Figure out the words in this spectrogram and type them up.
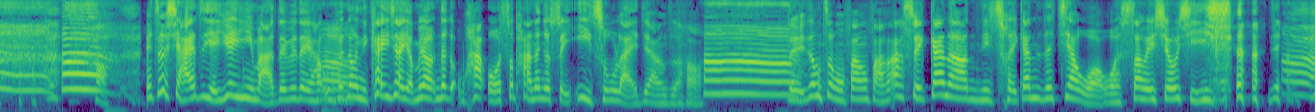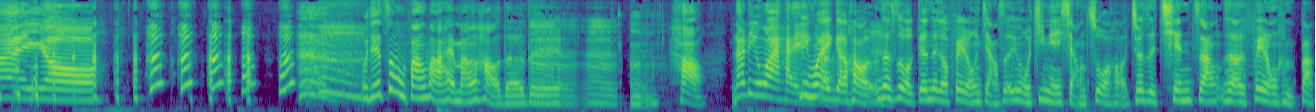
好，哎、欸，这个小孩子也愿意嘛，对不对？好，五分钟你看一下有没有那个，我怕我是怕那个水溢出来这样子哈。啊，对，用这种方法啊，水干了，你水干了再叫我，我稍微休息一下。这样哎呦，我觉得这种方法还蛮好的，对，嗯嗯嗯，好。那另外还有另外一个哈，那是我跟那个费荣讲说，因为我今年想做哈，就是千张，呃，费荣很棒，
